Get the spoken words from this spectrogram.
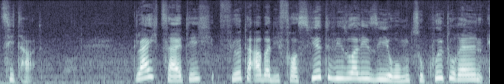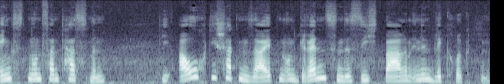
Zitat. Gleichzeitig führte aber die forcierte Visualisierung zu kulturellen Ängsten und Phantasmen, die auch die Schattenseiten und Grenzen des Sichtbaren in den Blick rückten.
